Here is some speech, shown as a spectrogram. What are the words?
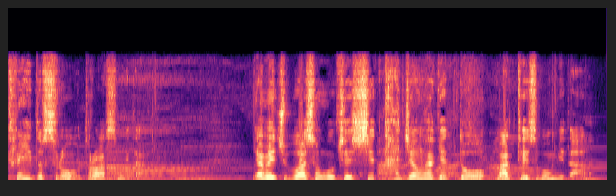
트레이더스로 돌아왔습니다. 야매주부와 송국천 씨 다정하게 또 마트에서 봅니다.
